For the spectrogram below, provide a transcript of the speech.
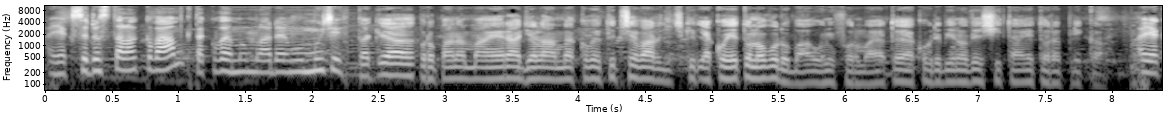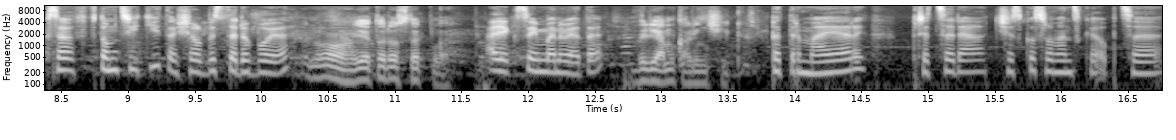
A jak se dostala k vám, k takovému mladému muži? Tak já pro pana Majera dělám jako ty převáděčky, jako je to novodobá uniforma, je to jako kdyby nově šitá, je to replika. A jak se v tom cítíte? Šel byste do boje? No, je to dost teple. A jak se jmenujete? William Kalinčík. Petr Majer, předseda Československé obce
